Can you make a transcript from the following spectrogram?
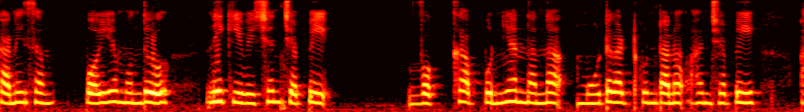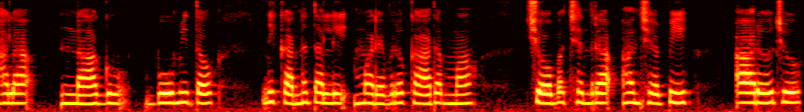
కనీసం పోయే ముందు నీకు ఈ విషయం చెప్పి ఒక్క పుణ్యాన్నన్న మూట కట్టుకుంటాను అని చెప్పి అలా నాగు భూమితో నీ కన్న తల్లి మరెవరో కాదమ్మా శోభచంద్ర అని చెప్పి ఆ రోజు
